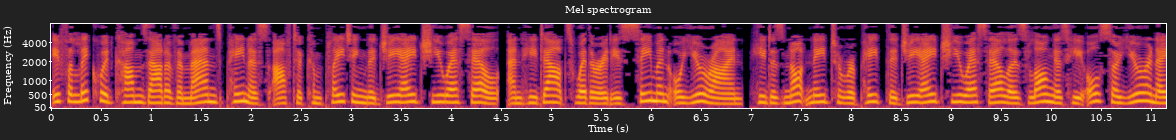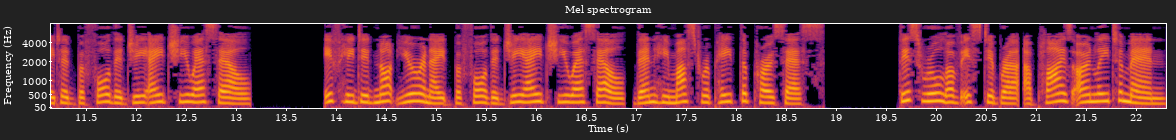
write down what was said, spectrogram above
If a liquid comes out of a man's penis after completing the GHUSL, and he doubts whether it is semen or urine, he does not need to repeat the GHUSL as long as he also urinated before the GHUSL. If he did not urinate before the GHUSL, then he must repeat the process. This rule of istibra applies only to men.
